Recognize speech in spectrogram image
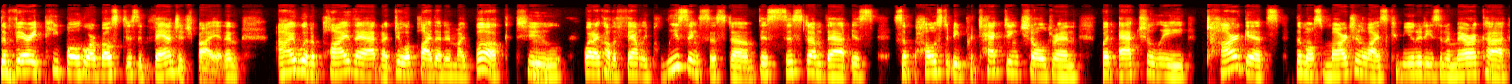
the very people who are most disadvantaged by it. And I would apply that, and I do apply that in my book to mm-hmm what I call the family policing system, this system that is supposed to be protecting children, but actually targets the most marginalized communities in America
